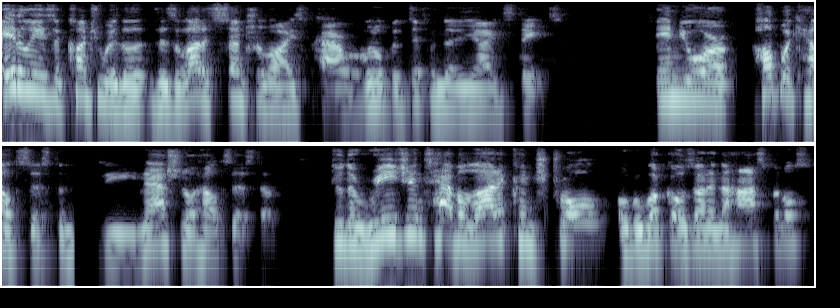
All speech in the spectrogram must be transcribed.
Italy is a country where the, there's a lot of centralized power, a little bit different than the United States. In your public health system, the national health system, do the regions have a lot of control over what goes on in the hospitals?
